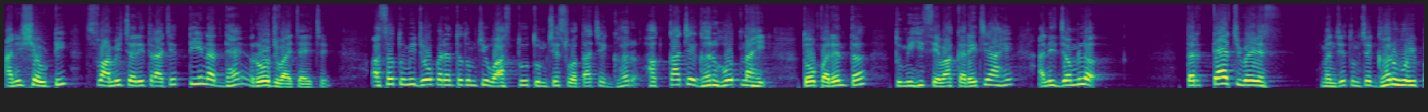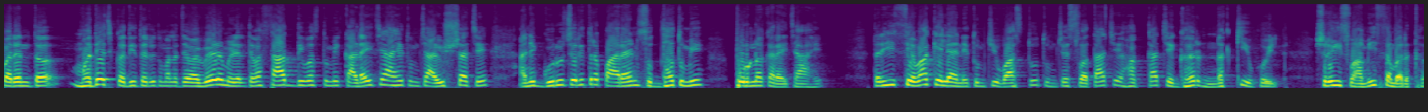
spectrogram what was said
आणि शेवटी स्वामी चरित्राचे तीन अध्याय रोज वाचायचे. असं तुम्ही जोपर्यंत तुमची वास्तू तुमचे स्वतःचे घर हक्काचे घर होत नाही तोपर्यंत तुम्ही ही सेवा करायची आहे आणि जमलं तर त्याच वेळेस म्हणजे तुमचे घर होईपर्यंत मध्येच कधीतरी तुम्हाला जेव्हा वेळ मिळेल तेव्हा सात दिवस तुम्ही काढायचे आहे तुमच्या आयुष्याचे आणि गुरुचरित्र पारायणसुद्धा तुम्ही पूर्ण करायचे आहे. तर ही सेवा केल्याने तुमची वास्तू तुमचे स्वतःचे हक्काचे घर नक्की होईल. श्री स्वामी समर्थ.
